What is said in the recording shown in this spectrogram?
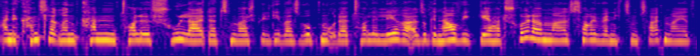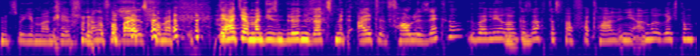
eine Kanzlerin kann tolle Schulleiter zum Beispiel, die was wuppen oder tolle Lehrer. Also genau wie Gerhard Schröder mal, sorry, wenn ich zum zweiten Mal jetzt mit so jemandem, der schon lange vorbei ist, komme. Der hat ja mal diesen blöden Satz mit alte, faule Säcke über Lehrer mhm. gesagt. Das war fatal in die andere Richtung.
